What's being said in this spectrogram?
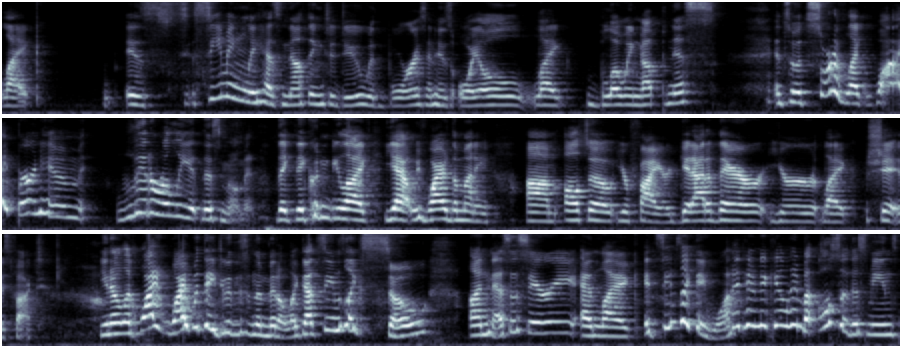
like, is seemingly has nothing to do with Boris and his oil, like, blowing upness. And so it's sort of like, why burn him literally at this moment? Like, they couldn't be like, yeah, we've wired the money. Um, also, you're fired. Get out of there. Your like shit is fucked. You know, like why why would they do this in the middle? Like that seems like so unnecessary and like it seems like they wanted him to kill him, but also this means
